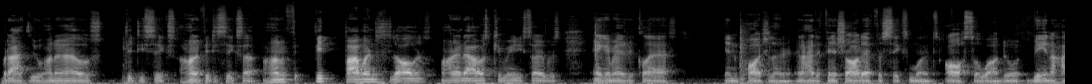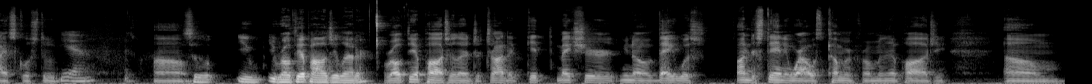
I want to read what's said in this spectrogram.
but I have to do 100 hours, 56, 156, 150, 560 dollars, 100 hours community service, anger management class, and apology letter, and I had to finish all that for six months also while doing being a high school student Yeah. So you you wrote the apology letter. wrote the apology letter to try to get make sure you know they was understanding where I was coming from in the apology. Um,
